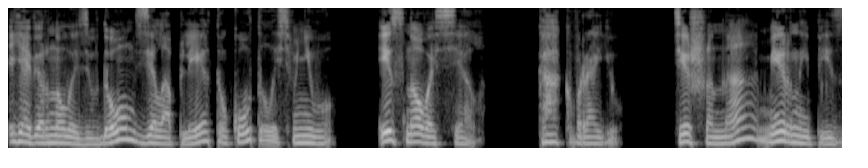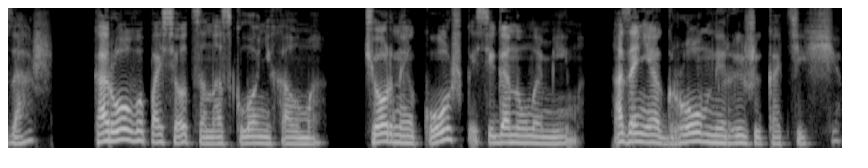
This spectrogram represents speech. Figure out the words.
Я вернулась в дом, взяла плед, укуталась в него и снова села, как в раю. Тишина, мирный пейзаж. Корова пасется на склоне холма. Черная кошка сиганула мимо, а за ней огромный рыжий котище.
